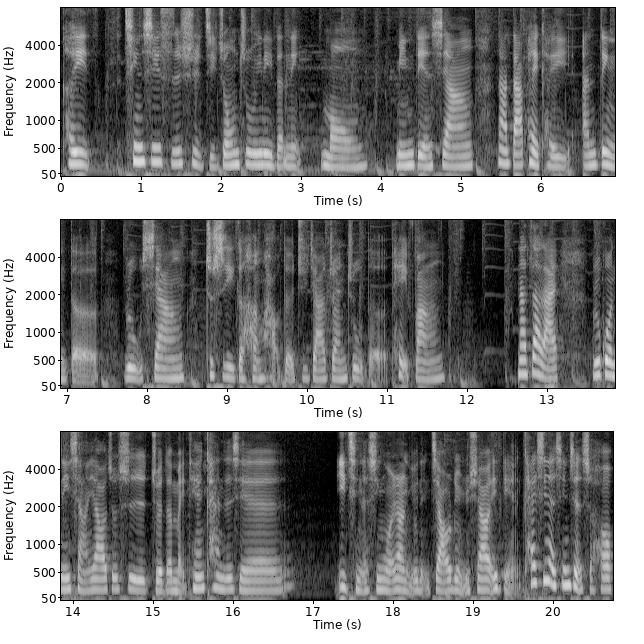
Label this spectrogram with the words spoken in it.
可以清晰思绪、集中注意力的柠檬。迷迭香，那搭配可以安定的乳香，就是一个很好的居家专注的配方。那再来，如果你想要就是觉得每天看这些疫情的新闻让你有点焦虑，你需要一点开心的心情的时候，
